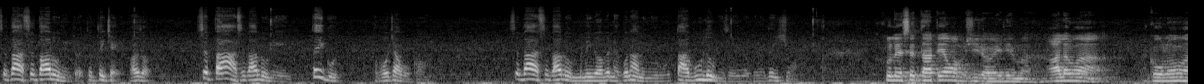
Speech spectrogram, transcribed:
စစ်သားစစ်သားလို့နေတော့သိကြိုက်ဘာလို့စစ်သားကစစ်သားလို့နေတိတ်ကိုသဘောကျဖို့ကောင်းစစ်သားစစ်သားလို့မနေတော့ဘဲနဲ့ခုနလိုမျိုးကိုတာကူးလုပ်ပြီးဆိုရင်တော့ကျွန်တော်သိရှင်းခုလည်းစစ်သားတယောက်မှမရှိတော့အဲ့ဒီထဲမှာအားလုံးကအကုန်လုံးက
